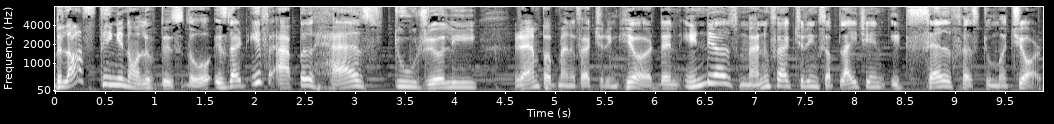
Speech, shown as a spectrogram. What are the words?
The last thing in all of this, though, is that if Apple has to really ramp up manufacturing here, then India's manufacturing supply chain itself has to mature.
